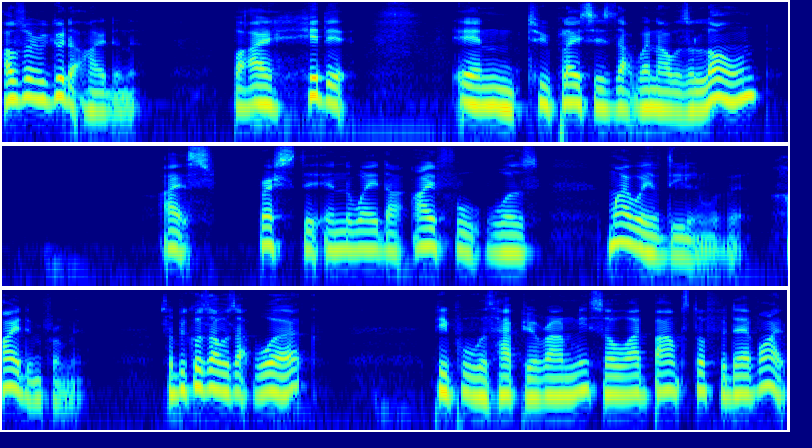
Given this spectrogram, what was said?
i was very good at hiding it but i hid it in two places that when i was alone i expressed it in the way that i thought was my way of dealing with it, hiding from it. So because I was at work, people was happy around me, so I bounced off of their vibe.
